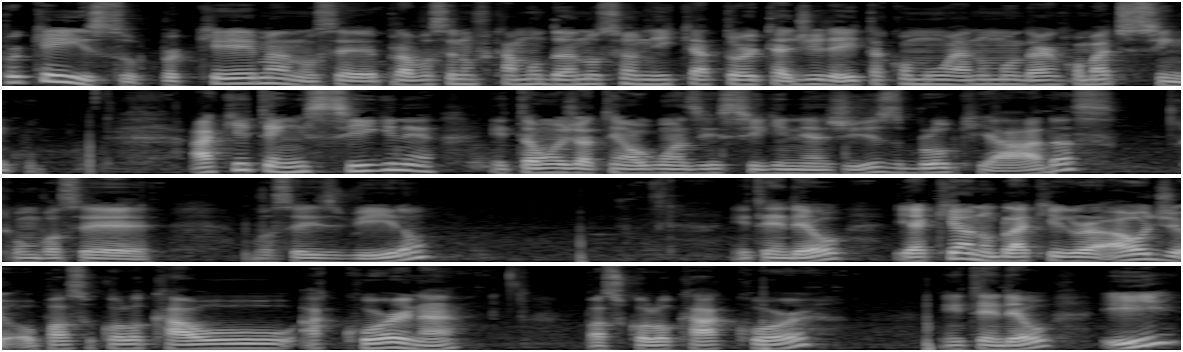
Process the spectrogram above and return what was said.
Por que isso? Porque, mano, você, pra você não ficar mudando o seu nick à torta e à direita como é no Modern Combat 5. Aqui tem insígnia, então eu já tenho algumas insígnias desbloqueadas, como você vocês viram. Entendeu? E aqui ó, no background eu posso colocar o, a cor, né? Posso colocar a cor, entendeu? E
